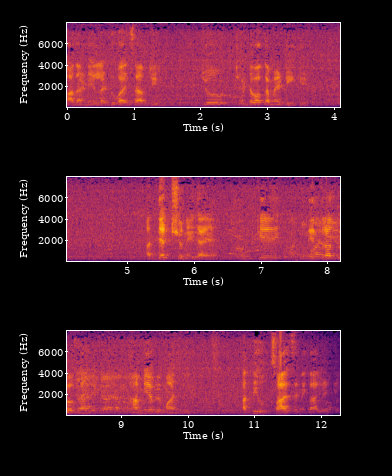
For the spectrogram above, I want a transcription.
आदरणीय लड्डू भाई साहब जी, जो झंडवा कमेटी के अध्यक्ष चुने गए हैं, उनके नेतृत्व में हम ये विमान जी अति उत्साह से निकालेंगे।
